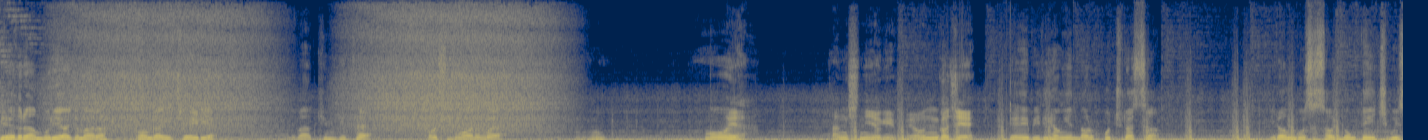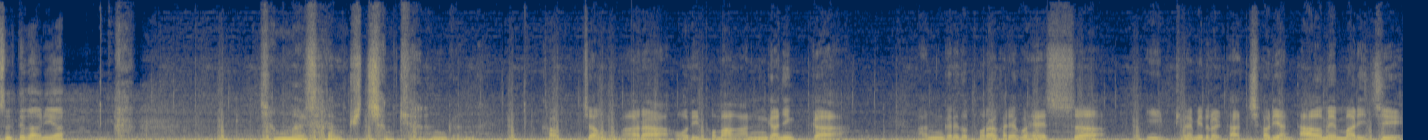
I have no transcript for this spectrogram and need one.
얘들아 무리하지 마라. 건강이 제일이야. 이봐 김기태, 벌써 뭐 하는 거야? 뭐야? 당신이 여기 왜 온 거지? 데이비드 형이 널 호출했어. 이런 곳에서 농땡이 치고 있을 때가 아니야. 정말 사람 귀찮게 하는군. 걱정 마라. 어디 도망 안 가니까. 안 그래도 돌아가려고 했어. 이 피라미드를 다 처리한 다음에 말이지.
